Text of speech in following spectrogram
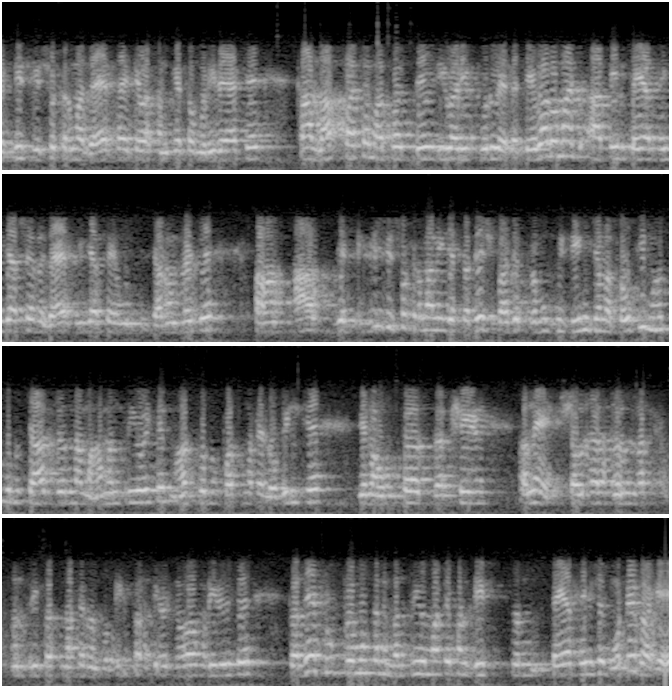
જગદીશ વિશ્વકર્મા જાહેર થાય તેવા સંકેતો મળી રહ્યા છે. કા લાભ પાચમ અથવા દેવ દિવાળી પૂર્વે એટલે તહેવારોમાં જ આ ટીમ તૈયાર થઈ જશે અને જાહેર થઈ જશે એવું જાણવા મળે છે. આ જે જગદીશ વિશ્વકર્માની જે પ્રદેશ ભાજપ પ્રમુખની ટીમ છે સૌથી મહત્વનું ચાર ઝોનના મહામંત્રી હોય છે. મહત્વનું પદ માટે લોબિંગ છે, જેમાં ઉત્તર, દક્ષિણ અને સૌરાષ્ટ્ર ઝોન માટે મંત્રી પદ માટેનું લોબિંગ પણ જોવા મળી રહ્યું છે. પ્રદેશ ઉપપ્રમુખ અને મંત્રીઓ માટે પણ લિસ્ટ તૈયાર થયું છે. મોટે ભાગે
